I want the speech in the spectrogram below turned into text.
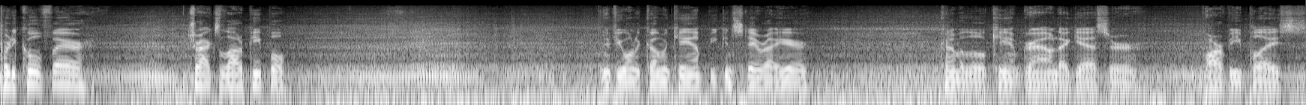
Pretty cool fair attracts a lot of people. And if you want to come and camp you can stay right here. Kind of a little campground I guess or RV place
